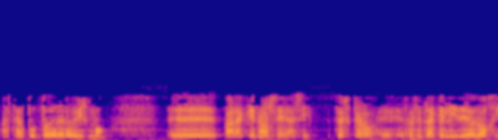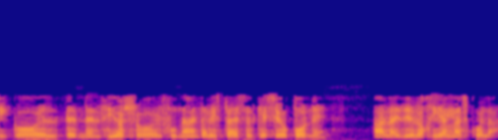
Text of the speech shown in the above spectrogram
hasta el punto del heroísmo, eh, para que no sea así. Entonces, claro, eh, resulta que el ideológico, el tendencioso, el fundamentalista es el que se opone a la ideología en la escuela.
